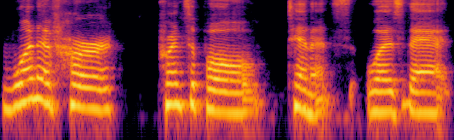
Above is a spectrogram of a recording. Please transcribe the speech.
One of her principal tenets was that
